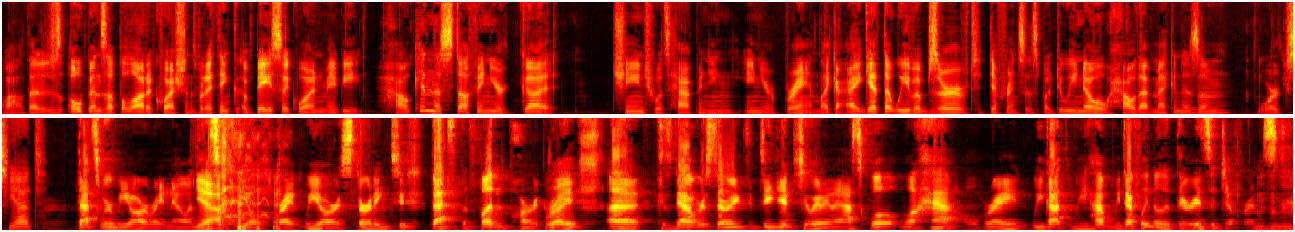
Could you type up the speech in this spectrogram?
Wow, that just opens up a lot of questions. But I think a basic one maybe how can the stuff in your gut change what's happening in your brain? Like, I get that we've observed differences, but do we know how that mechanism works yet? That's where we are right now in yeah. this field, right? We are starting to. That's the fun part, right? Because uh, now we're starting to dig into it and ask, well, well, how, right? We got, we have, we definitely know that there is a difference, mm-hmm.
